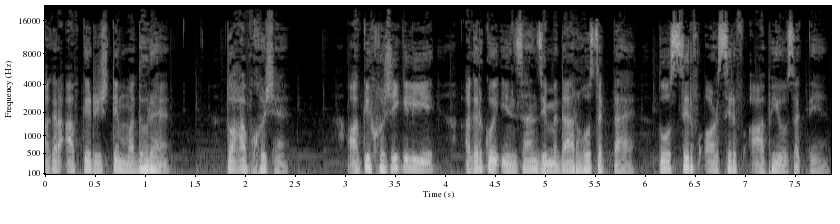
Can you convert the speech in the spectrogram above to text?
अगर आपके रिश्ते मधुर हैं तो आप खुश हैं। आपकी खुशी के लिए अगर कोई इंसान जिम्मेदार हो सकता है तो सिर्फ़ और सिर्फ़ आप ही हो सकते हैं।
